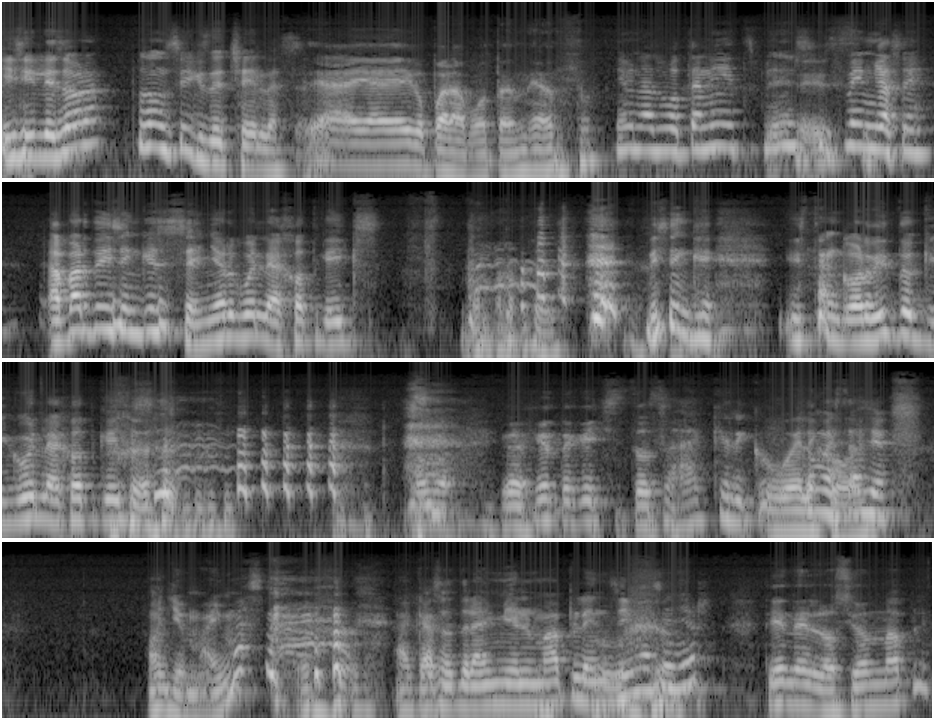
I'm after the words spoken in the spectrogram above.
Y si les sobra, pues un six de chelas. Ya, ya hay algo para botanear, ¿no? Y unas botanitas. pues, Sí, sí. Véngase. Aparte dicen que ese señor huele a hot cakes. No. Dicen que es tan gordito que huele a hot cakes. No. Imagínate qué chistoso. Ay, qué rico huele, ¿Cómo estás? joven. Oye, ¿Maimas? ¿Acaso trae miel maple encima, señor? ¿Tiene loción maple?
